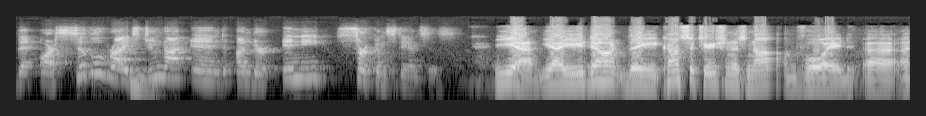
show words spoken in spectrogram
that our civil rights do not end under any circumstances. Yeah, yeah, you don't. The Constitution is not void, uh,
